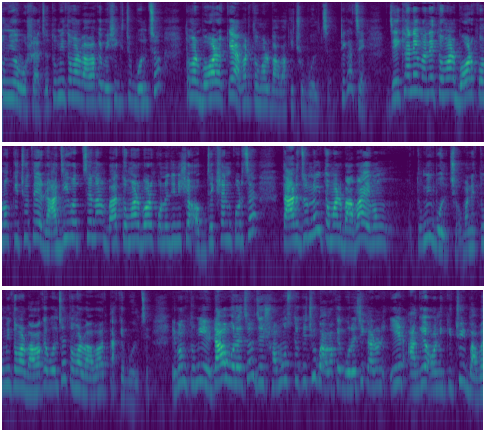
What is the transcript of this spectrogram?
তুমিও বসে আছো। তুমি তোমার বাবাকে বেশি কিছু বলছো, তোমার বরকে আবার তোমার বাবা কিছু বলছে, ঠিক আছে? যেখানে মানে তোমার বর কোনো কিছুতে রাজি হচ্ছে না বা তোমার বর কোনো জিনিসে অবজেকশন করছে, তার জন্যই তোমার বাবা এবং তুমি বলছো মানে তুমি তোমার বাবাকে বলছো, তোমার বাবা তাকে বলছে। এবং তুমি এটাও বলেছ যে সমস্ত কিছু বাবাকে বলেছি, কারণ এর আগে অনেক কিছুই বাবা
